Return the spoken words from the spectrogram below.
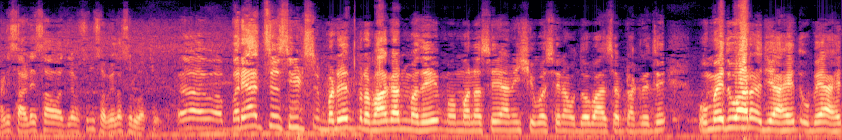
आणि साडेसहा वाजल्यापासून सभेला सुरुवात होईल. अ, बऱ्याच सीट्स बरेच प्रभागांमध्ये म- मनसे आणि शिवसेना उद्धव बाळासाहेब ठाकरेचे उमेदवार जे आहेत उभे आहेत.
